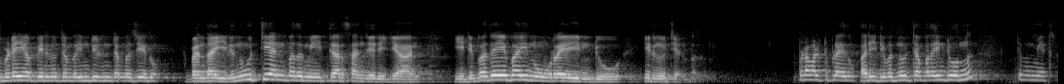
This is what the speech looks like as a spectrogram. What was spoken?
ഇവിടെയും അപ്പോൾ ഇരുന്നൂറ്റമ്പത് ഇന്റു ഇരുന്നൂറ്റമ്പത് ചെയ്തു. അപ്പോൾ എന്താ? ഇരുന്നൂറ്റി അൻപത് മീറ്റർ സഞ്ചരിക്കാൻ ഇരുപത് ബൈ നൂറ് ഇന്റു ഇരുന്നൂറ്റി അൻപത് ഇവിടെ മൾട്ടിപ്ലൈ ചെയ്തു. കാര്യം ഇരുപത്തിനൂറ്റമ്പത് ഇന്റു ഒന്ന് ഇരുപത് മീറ്റർ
